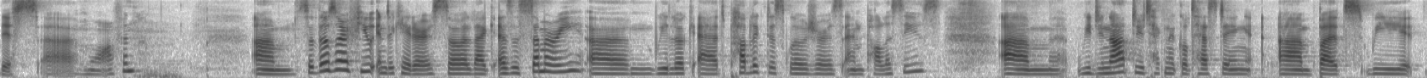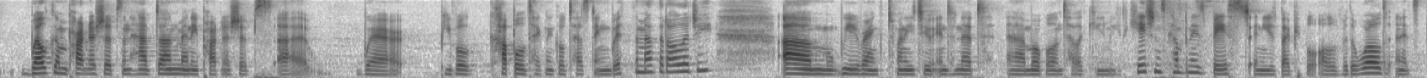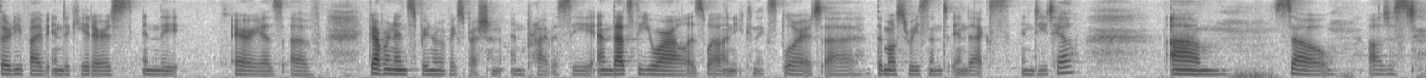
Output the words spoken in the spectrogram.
this uh, more often. Um, so those are a few indicators. So like as a summary, um, we look at public disclosures and policies. Um, we do not do technical testing, um, but we welcome partnerships and have done many partnerships uh, where people couple technical testing with the methodology. Um, we rank 22 internet, uh, mobile, and telecommunications companies based and used by people all over the world, and it's 35 indicators in the areas of governance, freedom of expression, and privacy. And that's the URL as well, and you can explore it, uh, the most recent index in detail. Um, so I'll just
